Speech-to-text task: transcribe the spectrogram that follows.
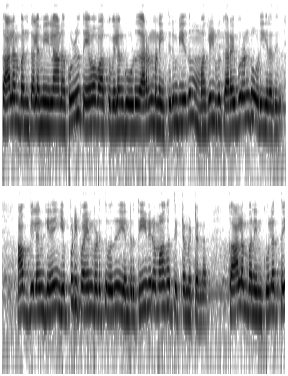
காலம்பன் தலைமையிலான குழு தேவவாக்கு விலங்கோடு அரண்மனை திரும்பியதும் மகிழ்வு கரைபுரண்டு ஓடுகிறது. அவ்விலங்கினை எப்படி பயன்படுத்துவது என்று தீவிரமாக திட்டமிட்டனர். காலம்பனின் குலத்தை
